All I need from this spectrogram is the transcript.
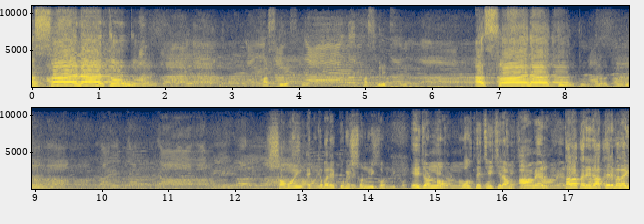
আসসালাতু পাঁচ মিনিট। পাঁচ মিনিট। সময় একেবারে খুবই সন্নিকট এই জন্য বলতে চেয়েছিলাম আমের তাড়াতাড়ি রাতের বেলায়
